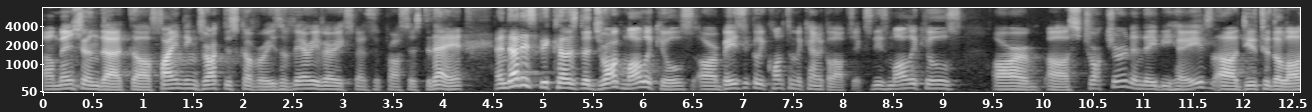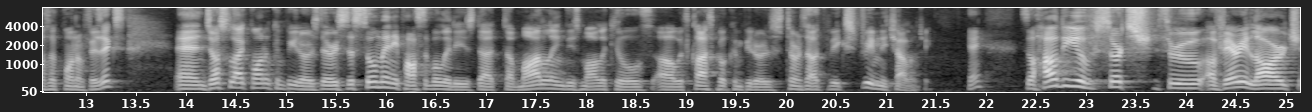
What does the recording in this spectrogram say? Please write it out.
uh, mentioned that uh, finding drug discovery is a very, very expensive process today. And that is because the drug molecules are basically quantum mechanical objects. These molecules are uh, structured and they behave uh, due to the laws of quantum physics. And just like quantum computers, there is just so many possibilities that uh, modeling these molecules uh, with classical computers turns out to be extremely challenging. Okay? So how do you search through a very large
